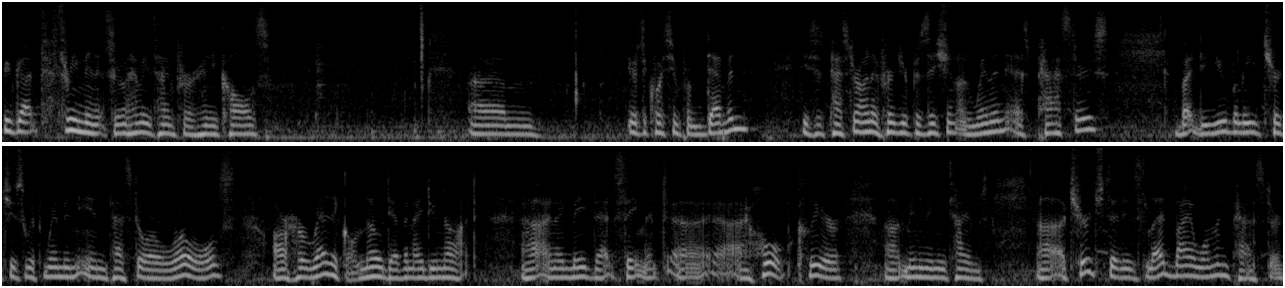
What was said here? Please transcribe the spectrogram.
We've got three minutes. We don't have any time for any calls. Um, here's a question from Devin. He says, Pastor Ron, I've heard your position on women as pastors, but do you believe churches with women in pastoral roles are heretical? No, Devin, I do not. Uh, and I made that statement, uh, I hope, clear uh, many, many times. Uh, a church that is led by a woman pastor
